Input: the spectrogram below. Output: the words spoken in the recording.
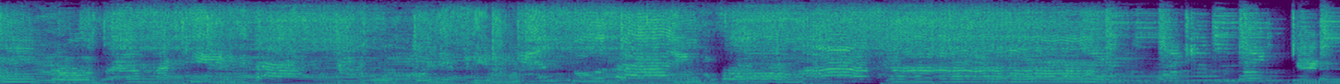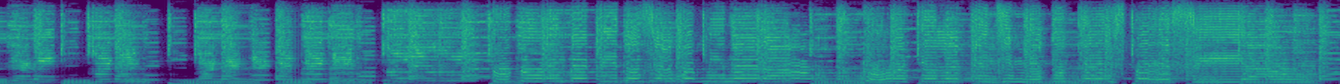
um programa que lhe dá o conhecimento da informação. Tudo em bebidas e água mineral, com aquele atendimento que é especial.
